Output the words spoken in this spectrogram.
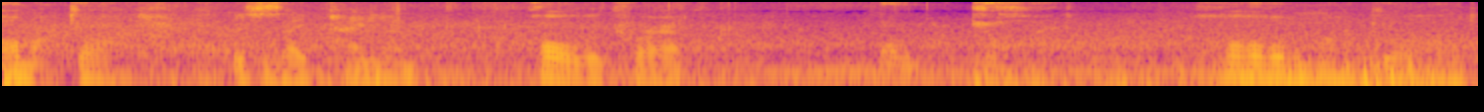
Oh my gosh. This is a pan. Holy crap. Oh my god. Oh my god.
